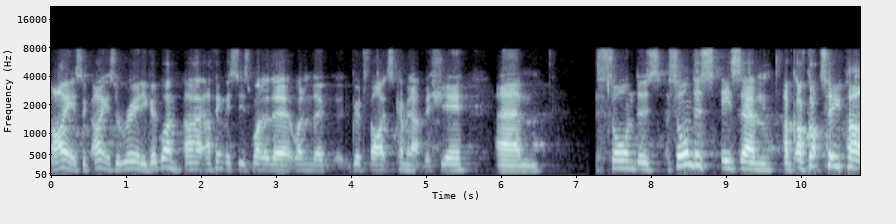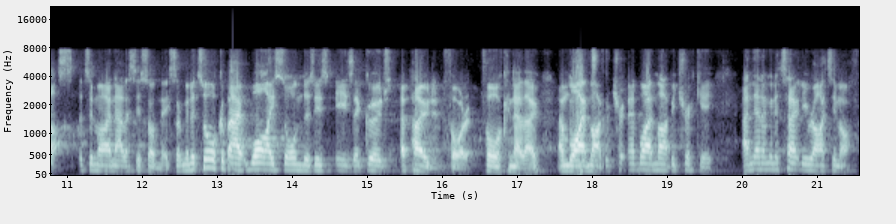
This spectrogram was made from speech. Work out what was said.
I it's a, I think it's a really good one. I, I think this is one of the one of the good fights coming up this year. Um, Saunders Saunders is um, I've, I've got two parts to my analysis on this. I'm going to talk about why Saunders is is a good opponent for for Canelo and why it might be tri- why it might be tricky, and then I'm going to totally write him off.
